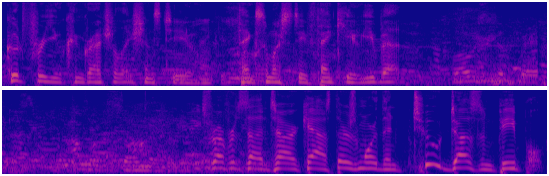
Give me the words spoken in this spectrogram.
Good for you. Congratulations to you. Thank you so Thanks so much. much, Steve. Thank you. You bet. Makes reference to that entire cast. There's more than two dozen people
